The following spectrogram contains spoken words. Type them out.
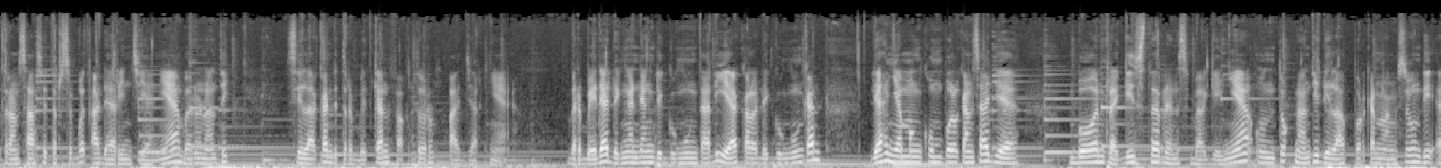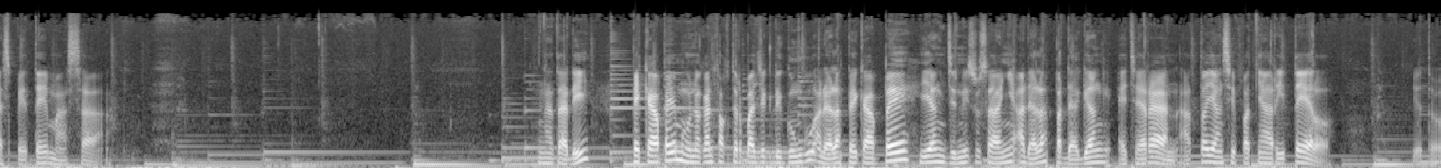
transaksi tersebut ada rinciannya, baru nanti silakan diterbitkan faktur pajaknya. Berbeda dengan yang digunggung tadi ya, kalau digunggung kan dia hanya mengkumpulkan saja bond, register dan sebagainya untuk nanti dilaporkan langsung di SPT masa. Nah, tadi PKP yang menggunakan faktur pajak di gunggung adalah PKP yang jenis usahanya adalah pedagang eceran atau yang sifatnya retail. Gitu.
